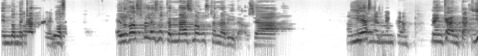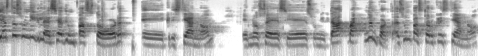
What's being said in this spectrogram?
en donde canta el gospel. El gospel es lo que más me gusta en la vida. O sea, a mí y también me encanta. Me encanta. Y esta es una iglesia de un pastor eh, cristiano eh, no sé si es unidad, no importa, es un pastor cristiano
